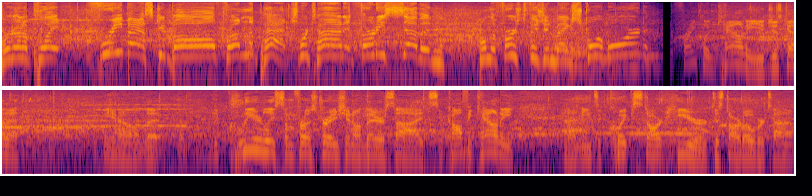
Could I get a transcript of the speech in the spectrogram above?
We're going to play free basketball from the patch. We're tied at 37 on the First Vision Bank scoreboard. Franklin County, you just got to, you know, the, the- clearly some frustration on their side. So Coffee County uh, needs a quick start here to start overtime.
